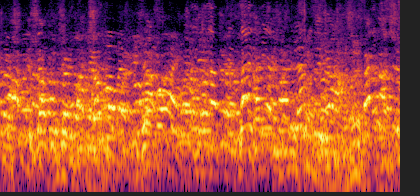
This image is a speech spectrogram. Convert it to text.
Thank наших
